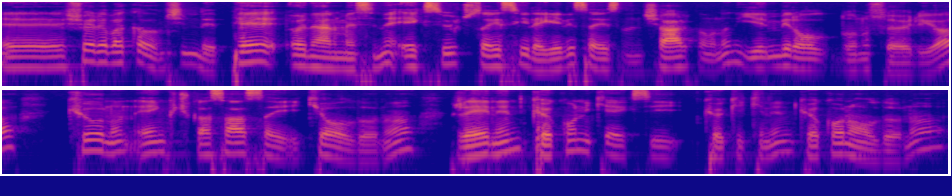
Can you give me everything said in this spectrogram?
Ee, şöyle bakalım. Şimdi P önermesini eksi 3 sayısı ile 7 sayısının çarpımının 21 olduğunu söylüyor. Q'nun en küçük asal sayı 2 olduğunu, R'nin kök 12 eksi kök 2'nin kök 10 olduğunu,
